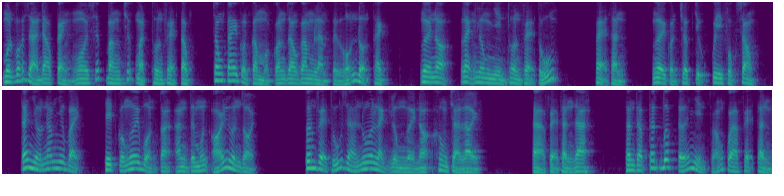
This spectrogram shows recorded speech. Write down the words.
Một võ giả đạo cảnh ngồi xếp bằng trước mặt thôn phệ tộc, trong tay còn cầm một con dao găm làm từ hỗn độn thạch. Người nọ lạnh lùng nhìn thôn phệ thú. Phệ thần, người còn chưa chịu quy phục xong. Đã nhiều năm như vậy, thịt của ngươi bổn tọa ăn tới muốn ói luôn rồi. Thôn phệ thú già nua lạnh lùng người nọ không trả lời. Thả phệ thần ra. Thần thập thất bước tới nhìn thoáng qua phệ thần.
